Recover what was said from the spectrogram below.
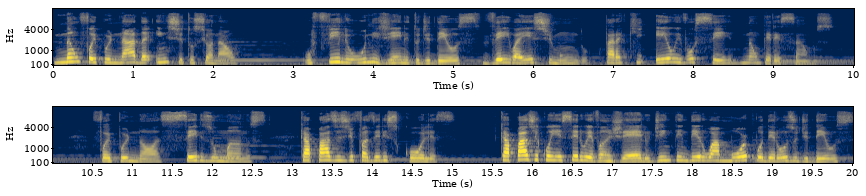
Não foi por nada institucional. O Filho unigênito de Deus veio a este mundo para que eu e você não pereçamos foi por nós, seres humanos, capazes de fazer escolhas, capaz de conhecer o Evangelho, de entender o amor poderoso de Deus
